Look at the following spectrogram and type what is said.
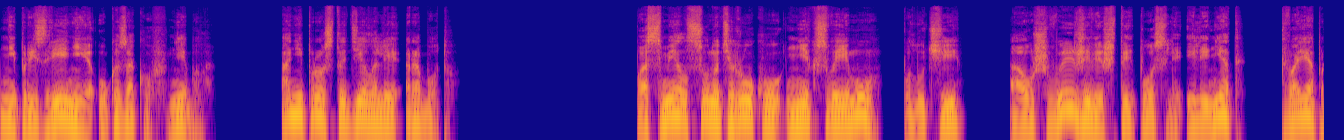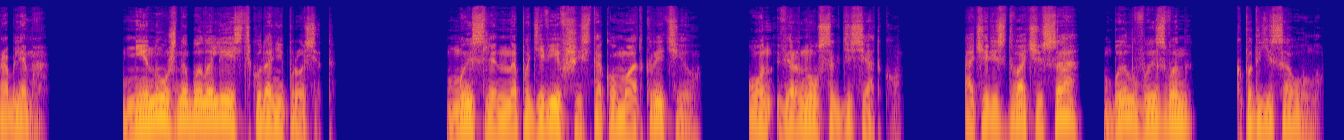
ни презрения у казаков не было. Они просто делали работу. Посмел сунуть руку не к своему — получи. А уж выживешь ты после или нет — твоя проблема. Не нужно было лезть, куда не просят. Мысленно подивившись такому открытию, он вернулся к десятку, а через два часа был вызван к подъясаулу.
